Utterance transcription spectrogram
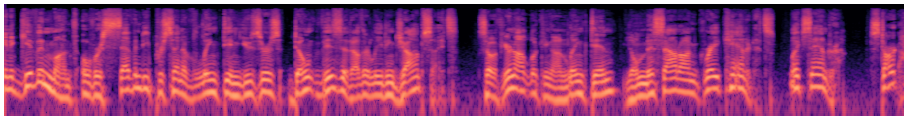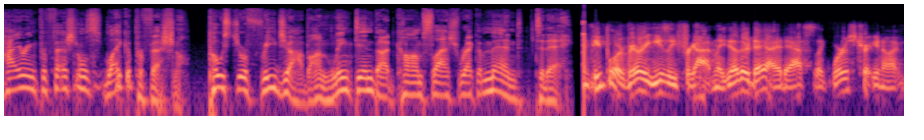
In a given month, over 70% of LinkedIn users don't visit other leading job sites. So if you're not looking on LinkedIn, you'll miss out on great candidates like Sandra. Start hiring professionals like a professional. Post your free job on LinkedIn.com slash recommend today. And people are very easily forgotten. Like the other day I had asked, like, where's Trey, you know,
